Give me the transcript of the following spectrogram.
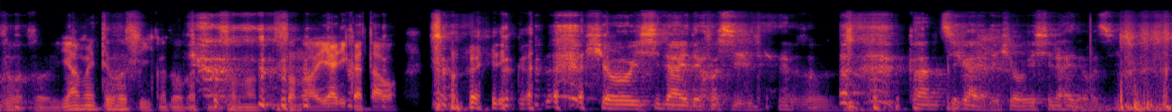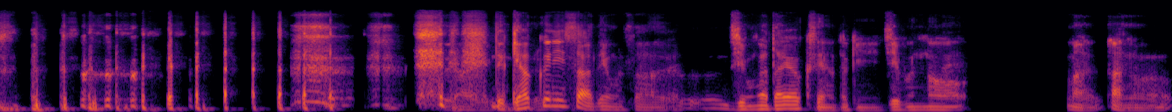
そうそう、やめてほしいかどうかその、そのやり方を。そのやり方。憑依しないでほしいみたい勘違いで憑依しないでほしい。で、逆にさ、でもさ、自分が大学生の時に自分の、まあ、あの、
